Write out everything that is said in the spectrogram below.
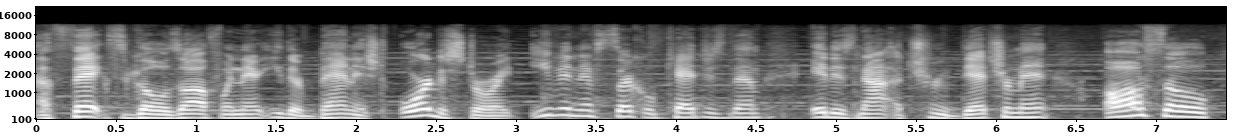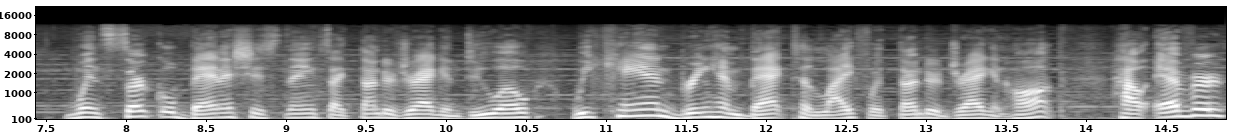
effects goes off when they're either banished or destroyed, even if Circle catches them, it is not a true detriment. Also, when Circle banishes things like Thunder Dragon Duo, we can bring him back to life with Thunder Dragon Hawk. However,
